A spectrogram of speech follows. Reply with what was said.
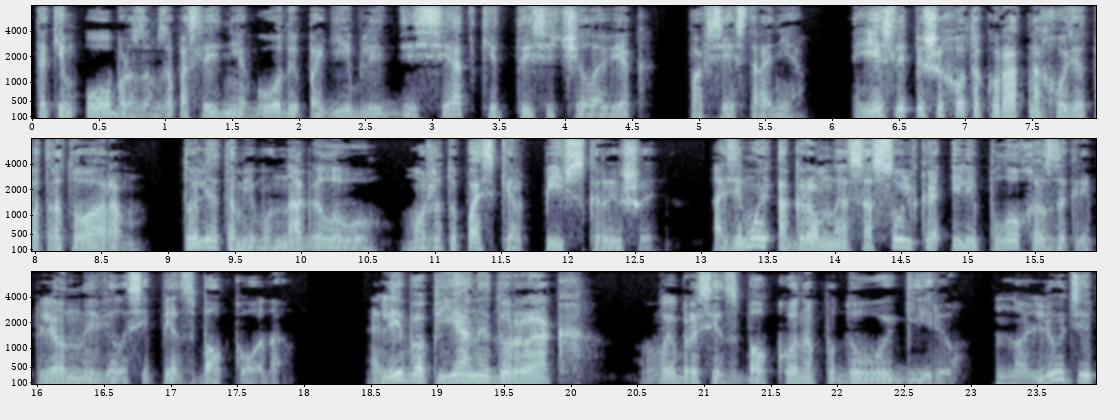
Таким образом, за последние годы погибли десятки тысяч человек по всей стране. Если пешеход аккуратно ходит по тротуарам, то летом ему на голову может упасть кирпич с крыши, а зимой огромная сосулька или плохо закрепленный велосипед с балкона. Либо пьяный дурак выбросит с балкона пудовую гирю, но люди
